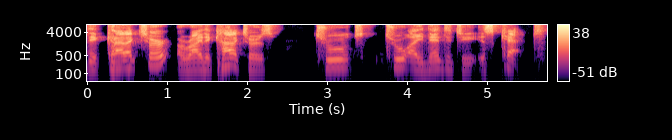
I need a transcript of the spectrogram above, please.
the character, all right, the character's true, true identity is kept,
